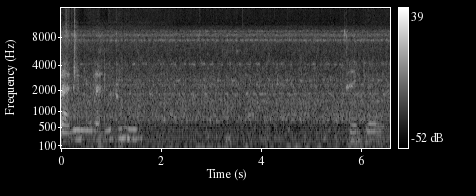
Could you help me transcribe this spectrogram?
Love you, love you too. Thank you.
